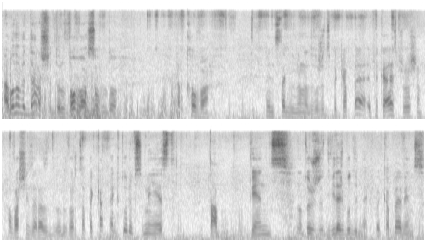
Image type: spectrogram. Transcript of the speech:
albo nawet dalsze, do Lwowa są, do Charkowa. Więc tak wygląda dworzec PKP, PKS, przepraszam, a właśnie zaraz do dworca PKP, który w sumie jest tam. Więc no to już widać budynek PKP, więc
